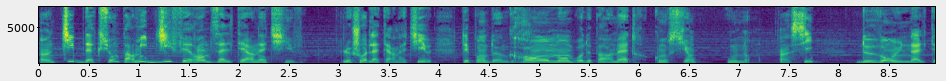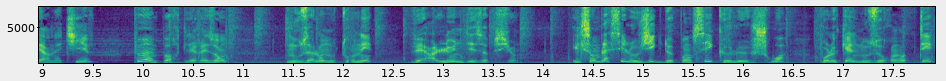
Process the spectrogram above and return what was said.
un type d'action parmi différentes alternatives. Le choix de l'alternative dépend d'un grand nombre de paramètres, conscients ou non. Ainsi, devant une alternative, peu importe les raisons, nous allons nous tourner vers l'une des options. Il semble assez logique de penser que le choix pour lequel nous aurons opté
